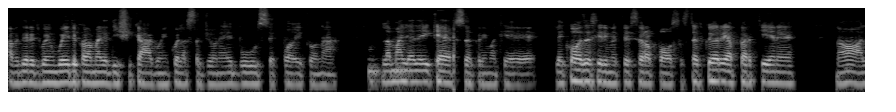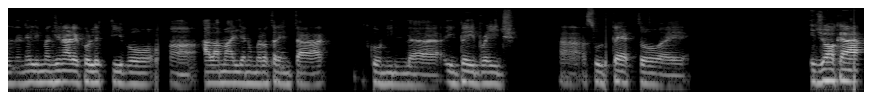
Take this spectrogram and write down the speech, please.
a vedere Dwayne Wade con la maglia di Chicago in quella stagione ai Bulls e poi con la maglia dei Cavs prima che le cose si rimettessero a posto. Steph Curry appartiene no, nell'immaginario collettivo uh, alla maglia numero 30 con il, uh, il Bay Bridge uh, sul petto e, e gioca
